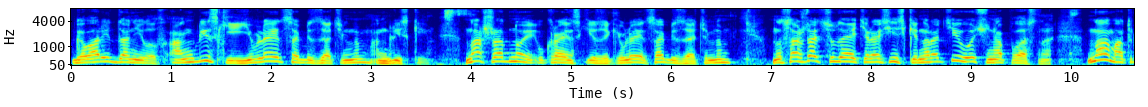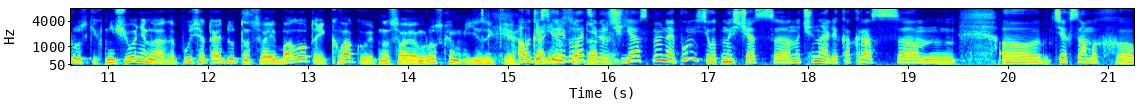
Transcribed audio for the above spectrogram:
Говорит Данилов, английский является обязательным, английский. Наш родной украинский язык является обязательным. Насаждать сюда эти российские нарративы очень опасно. Нам от русских ничего не надо, пусть отойдут на свои болота и квакают на своем русском языке. А вот здесь, Юрий Владимирович, я вспоминаю, помните, вот мы сейчас э, начинали как раз э, э, тех самых э,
